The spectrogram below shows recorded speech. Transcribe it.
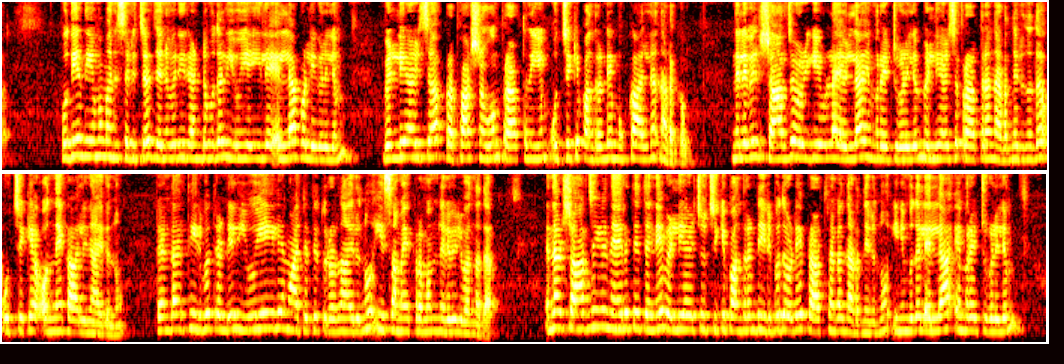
പുതിയ നിയമം അനുസരിച്ച് ജനുവരി രണ്ട് മുതൽ യു എയിലെ എല്ലാ പള്ളികളിലും വെള്ളിയാഴ്ച പ്രഭാഷണവും പ്രാർത്ഥനയും ഉച്ചയ്ക്ക് പന്ത്രണ്ട് മുക്കാലിന് നടക്കും. നിലവിൽ ഷാർജ ഒഴികെയുള്ള എല്ലാ എമിറേറ്റുകളിലും വെള്ളിയാഴ്ച പ്രാർത്ഥന നടന്നിരുന്നത് ഉച്ചയ്ക്ക് ഒന്നേ കാലിനായിരുന്നു. രണ്ടായിരത്തി ഇരുപത്തിരണ്ടിൽ യു എയിലെ മാറ്റത്തെ തുടർന്നായിരുന്നു ഈ സമയക്രമം നിലവിൽ വന്നത്. എന്നാൽ ഷാർജയിൽ നേരത്തെ തന്നെ വെള്ളിയാഴ്ച ഉച്ചയ്ക്ക് പന്ത്രണ്ട് ഇരുപതോടെ പ്രാർത്ഥനകൾ നടന്നിരുന്നു. ഇനി മുതൽ എല്ലാ എമിറേറ്റുകളിലും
